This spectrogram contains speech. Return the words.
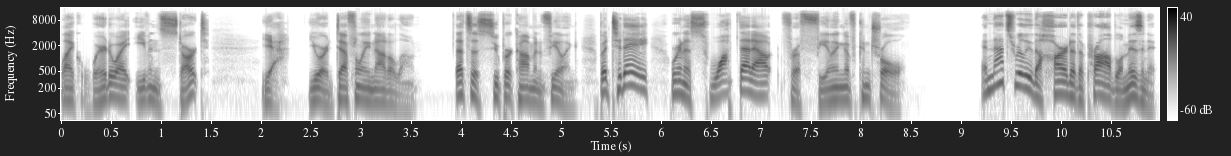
like where do I even start? Yeah, you are definitely not alone. That's a super common feeling. But today, we're going to swap that out for a feeling of control. And that's really the heart of the problem, isn't it?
